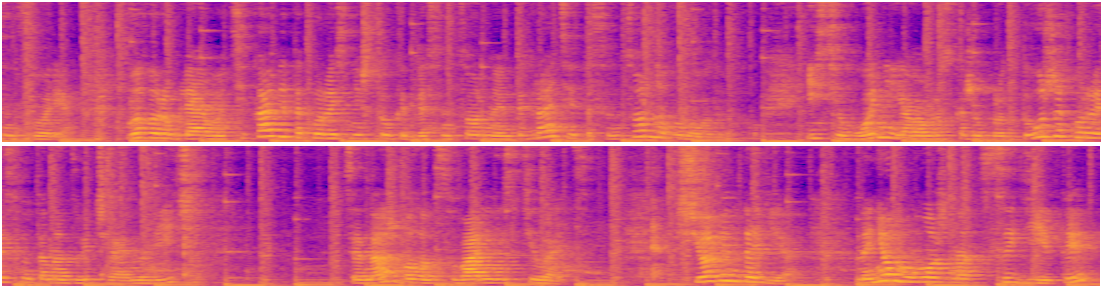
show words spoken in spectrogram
Сенсорія. Ми виробляємо цікаві та корисні штуки для сенсорної інтеграції та сенсорного розвитку. І сьогодні я вам розкажу про дуже корисну та надзвичайну річ. Це наш балансувальний стілець. Що він дає? На ньому можна сидіти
